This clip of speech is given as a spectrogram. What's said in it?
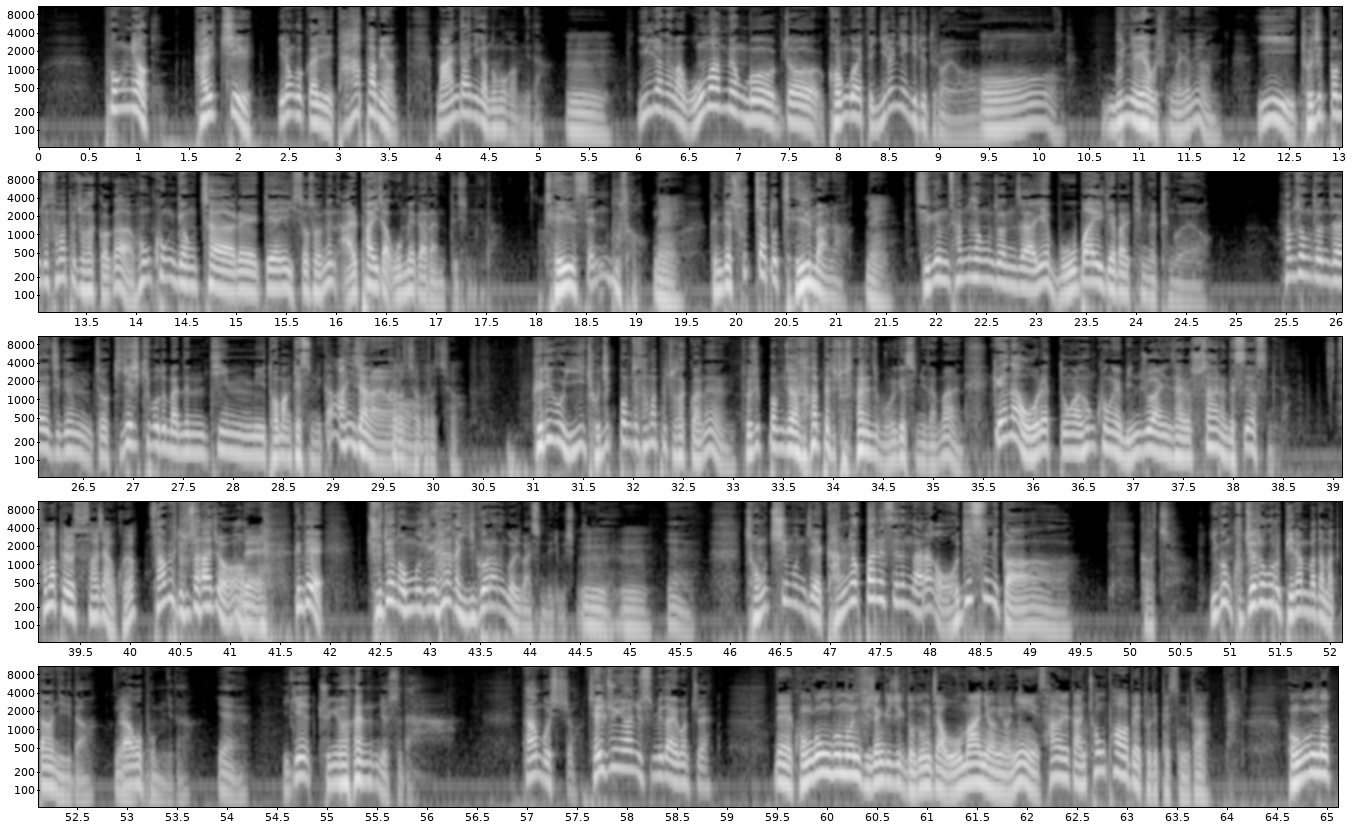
폭력, 갈취 이런 것까지 다 합하면 만 단위가 넘어갑니다. 음. 1년에 막 5만 명 뭐 저 검거했다 이런 얘기도 들어요. 오. 무슨 얘기하고 싶은 거냐면 이 조직범죄 삼합회 조사과가 홍콩 경찰에게 있어서는 알파이자 오메가라는 뜻입니다. 제일 센 부서. 네. 근데 숫자도 제일 많아. 네. 지금 삼성전자의 모바일 개발팀 같은 거예요. 삼성전자에 지금 저 기계식 키보드 만드는 팀이 더 많겠습니까? 아니잖아요. 그렇죠, 그렇죠. 그리고 이 조직범죄 삼합회 조사과는 조직범죄와 삼합회도 조사하는지 모르겠습니다만 꽤나 오랫동안 홍콩의 민주화 인사를 수사하는 데 쓰였습니다. 삼합회를 수사하지 않고요? 삼합회도 수사하죠. 네. 근데 주된 업무 중에 하나가 이거라는 걸 말씀드리고 싶은 거예요. 음, 음. 예. 정치 문제 강력반을 쓰는 나라가 어디 있습니까? 그렇죠. 이건 국제적으로 비난받아 마땅한 일이다. 네. 라고 봅니다. 예. 이게 중요한 뉴스다. 다음 보시죠. 제일 중요한 뉴스입니다, 이번 주에. 네, 공공부문 비정규직 노동자 5만여 명이 사흘간 총파업에 돌입했습니다. 공공노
